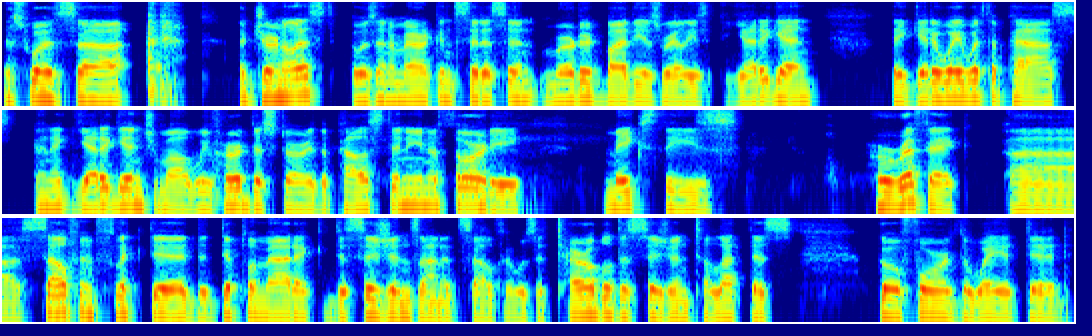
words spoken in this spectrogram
This was uh, a journalist. It was an American citizen murdered by the Israelis yet again. They get away with the pass and yet again, Jamal, we've heard this story. The Palestinian Authority makes these horrific, uh, self inflicted diplomatic decisions on itself. It was a terrible decision to let this go forward the way it did.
